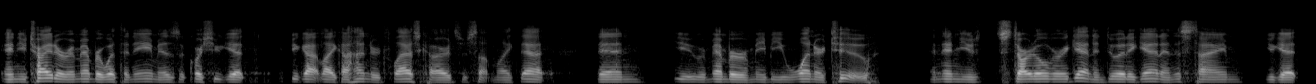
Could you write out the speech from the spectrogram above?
and you try to remember what the name is. Of course, you get, if you got like 100 flashcards or something like that, then you remember maybe one or two, and then you start over again and do it again, and this time you get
